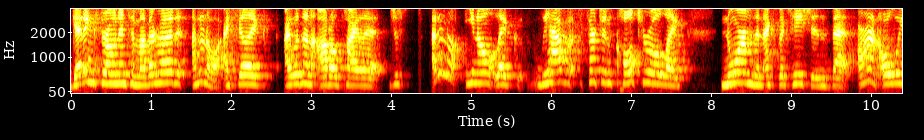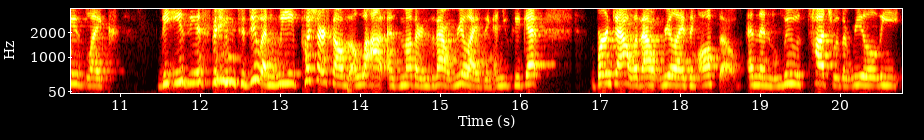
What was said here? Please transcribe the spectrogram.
getting thrown into motherhood. I don't know. I feel like I was on autopilot. Just I don't know. You know, like we have certain cultural like norms and expectations that aren't always like the easiest thing to do and we push ourselves a lot as mothers without realizing and you could get burnt out without realizing also and then lose touch with the really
